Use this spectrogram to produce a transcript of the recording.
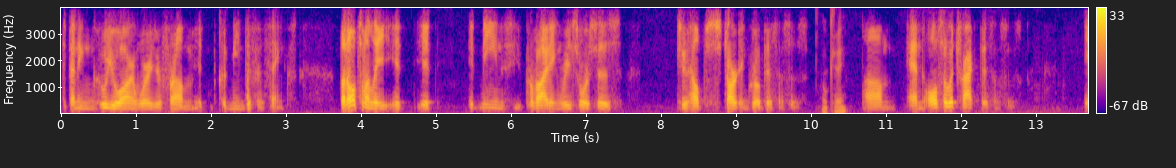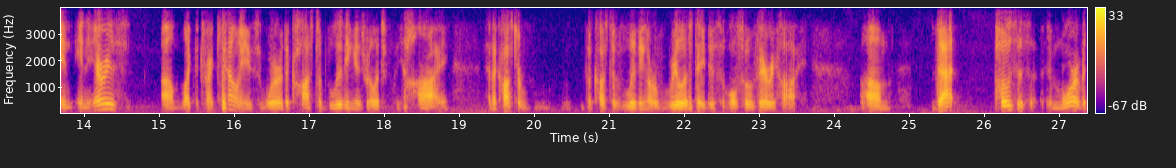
depending who you are and where you're from, it could mean different things. But ultimately, it it it means providing resources to help start and grow businesses Okay. um, and also attract businesses. In in areas um, like the Tri Counties, where the cost of living is relatively high, and the cost of the cost of living or real estate is also very high. Um, that poses more of a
